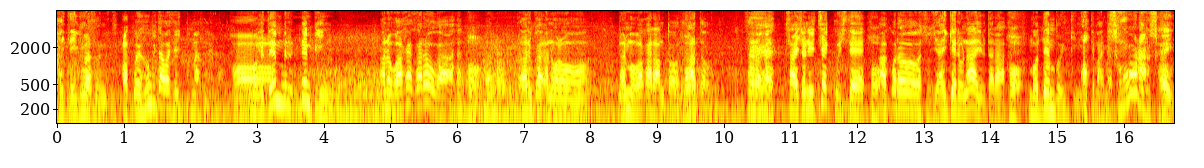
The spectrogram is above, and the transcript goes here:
入っていきますあ。これ踏み倒していきますねもう。もう電電品あの若かろうがあ。るかあの何もわからんとあ。と。それから最初にチェックして、あ。この筋はいけるな言うたらもう全部一気にいってまいります。そうなんですか。はい。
